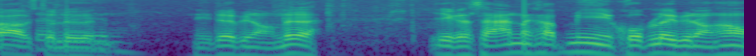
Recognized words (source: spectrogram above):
ก้าวเจริญ นี่เด้อพี่น้องเด้อ เอกสารนะครับ มีครบเลยพี่น้องเฮา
